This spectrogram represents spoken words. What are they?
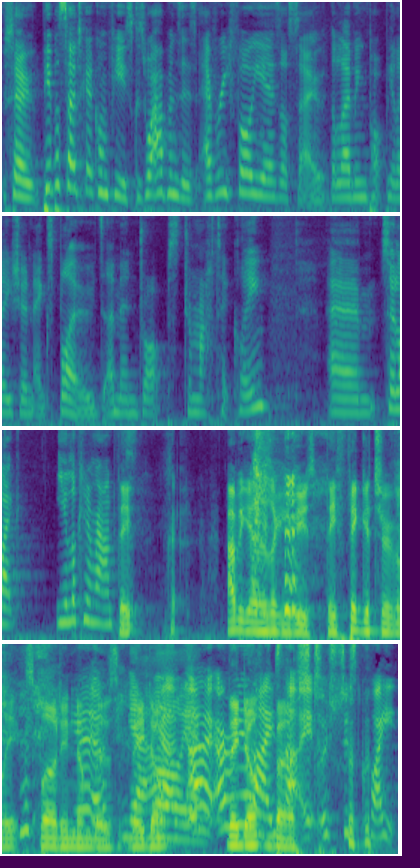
so people start to get confused because what happens is every four years or so, the lemming population explodes and then drops dramatically. Um, so like you're looking around. They, Abigail is looking confused. They figuratively explode in Yeah. numbers. Yeah. They don't. yeah, yeah. I, I They don't realised that burst. it was just quite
